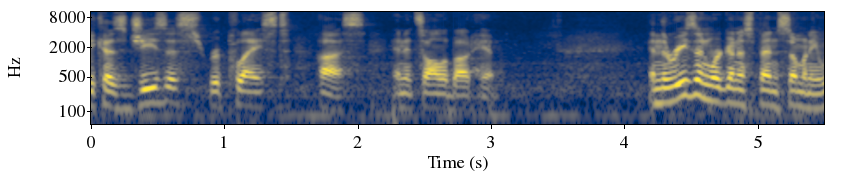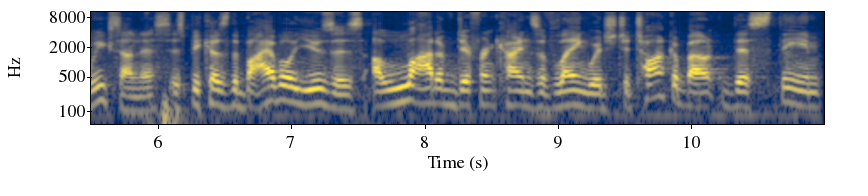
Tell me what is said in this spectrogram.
because Jesus replaced us, and it's all about Him. And the reason we're going to spend so many weeks on this is because the Bible uses a lot of different kinds of language to talk about this theme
